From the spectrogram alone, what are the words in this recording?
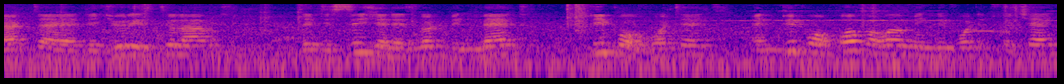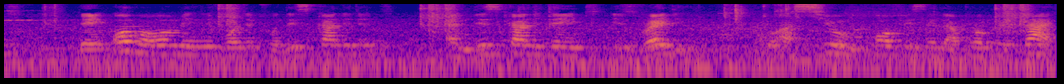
that uh, the jury is still out, the decision has not been made, people voted, and people overwhelmingly voted for change. They overwhelmingly voted for this candidate, and this candidate is ready to assume office at the appropriate time.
